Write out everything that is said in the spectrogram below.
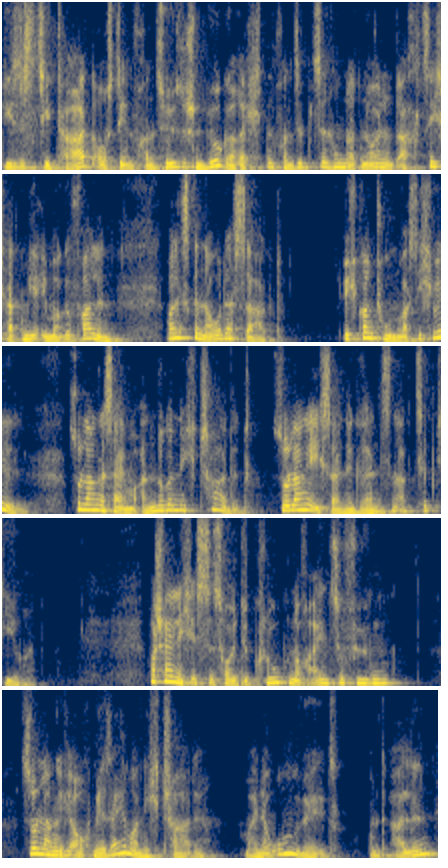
Dieses Zitat aus den französischen Bürgerrechten von 1789 hat mir immer gefallen, weil es genau das sagt. Ich kann tun, was ich will, solange es einem anderen nicht schadet, solange ich seine Grenzen akzeptiere. Wahrscheinlich ist es heute klug, noch einzufügen, solange ich auch mir selber nicht schade, meiner Umwelt und allen,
